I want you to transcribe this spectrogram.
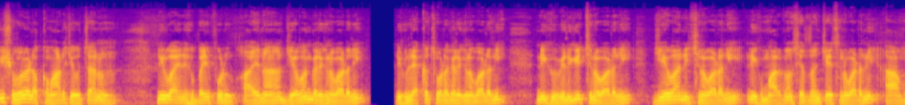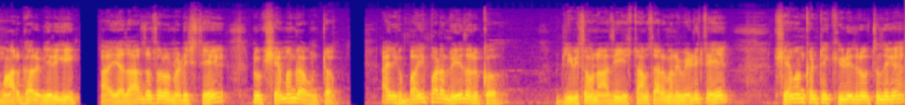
ఈ శుభవేళ ఒక్క మాట చెబుతాను. నీవు ఆయనకు భయపడు. ఆయన జీవం కలిగిన వాడని నీకు లెక్క చూడగలిగిన వాడని నీకు వెలిగిచ్చిన వాడని జీవాన్ని ఇచ్చిన వాడని నీకు మార్గం సిద్ధం చేసిన వాడని ఆ మార్గాలు వెరిగి ఆ యథార్థతలో నడిస్తే నువ్వు క్షేమంగా ఉంటావు. ఆయనకు భయపడలేదనుకో. జీవితం నాది. ఇష్టానుసారంగా వెళితే క్షేమం కంటే కీడు ఎదురవుతుందిగా.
